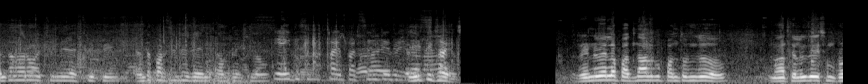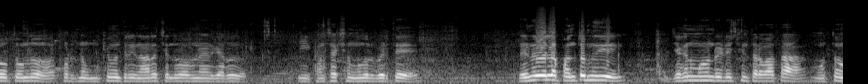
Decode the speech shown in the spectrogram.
ఎంత దూరం వచ్చింది ఎస్టీపీ ఎంత పర్సెంటేజ్ అయింది completion eighty five percentage eighty five. రెండు వేల పద్నాలుగు పంతొమ్మిదిలో మా తెలుగుదేశం ప్రభుత్వంలో అప్పుడు ముఖ్యమంత్రి నారా చంద్రబాబు నాయుడు గారు ఈ కన్స్ట్రక్షన్ మొదలు పెడితే రెండు వేల పంతొమ్మిది జగన్మోహన్ రెడ్డి వచ్చిన తర్వాత మొత్తం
